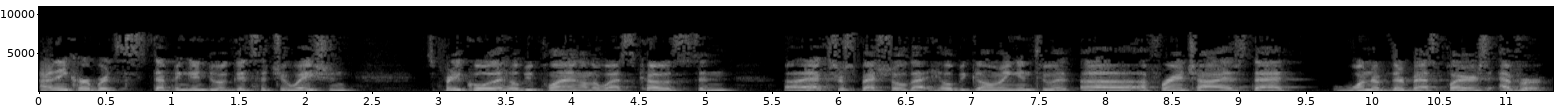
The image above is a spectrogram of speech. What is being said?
I think Herbert's stepping into a good situation. It's pretty cool that he'll be playing on the West Coast and, uh, extra special that he'll be going into a, uh, a franchise that one of their best players ever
